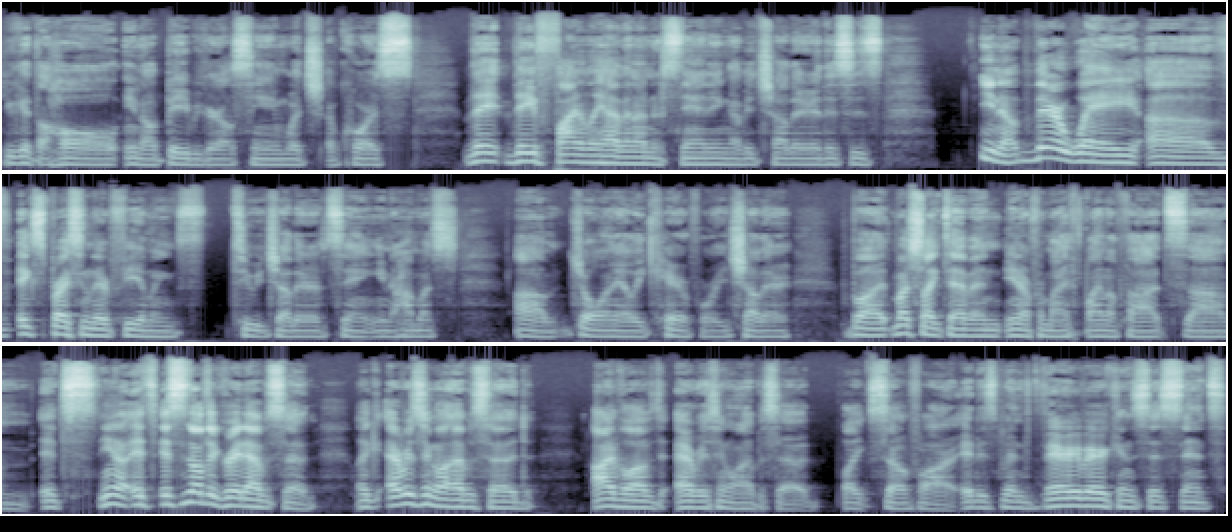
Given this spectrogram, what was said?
you get the whole, you know, baby girl scene, which of course they they finally have an understanding of each other. This is, you know, their way of expressing their feelings to each other, of saying, you know, how much um, Joel and Ellie care for each other. But much like Devin, you know, for my final thoughts, um, it's you know, it's it's another great episode. Like every single episode, I've loved every single episode like so far. It has been very very consistent,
